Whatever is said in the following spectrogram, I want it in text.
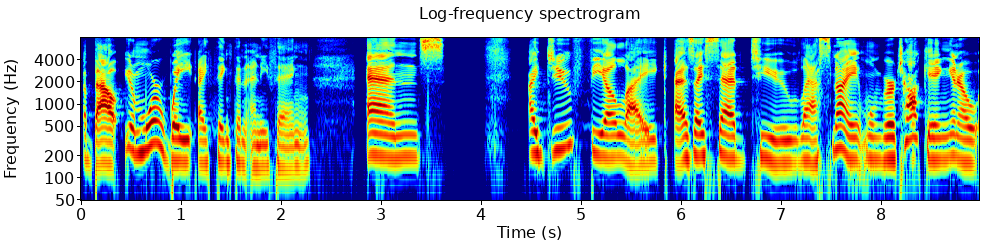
about, you know, more weight, I think, than anything. And I do feel like, as I said to you last night when we were talking, you know,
